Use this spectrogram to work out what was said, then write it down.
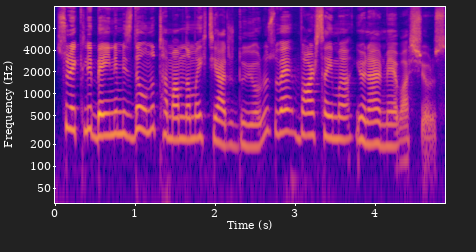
sürekli beynimizde onu tamamlama ihtiyacı duyuyoruz ve varsayıma yönelmeye başlıyoruz.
